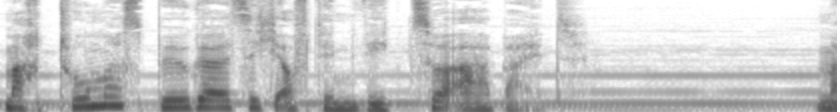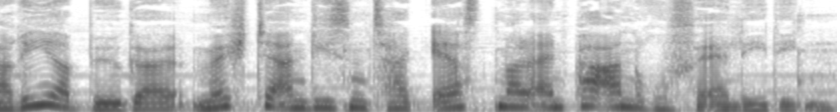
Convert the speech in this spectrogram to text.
macht Thomas Bögerl sich auf den Weg zur Arbeit. Maria Bögerl möchte an diesem Tag erstmal ein paar Anrufe erledigen.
